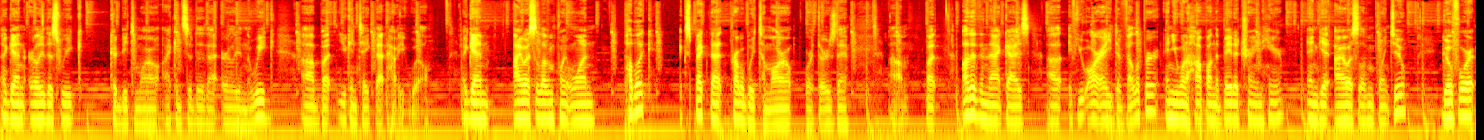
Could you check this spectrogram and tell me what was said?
Again, early this week could be tomorrow. I consider that early in the week, uh, but you can take that how you will. Again, iOS 11.1 public, expect that probably tomorrow or Thursday. Um, but other than that, guys, uh, if you are a developer and you want to hop on the beta train here and get iOS 11.2, go for it.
